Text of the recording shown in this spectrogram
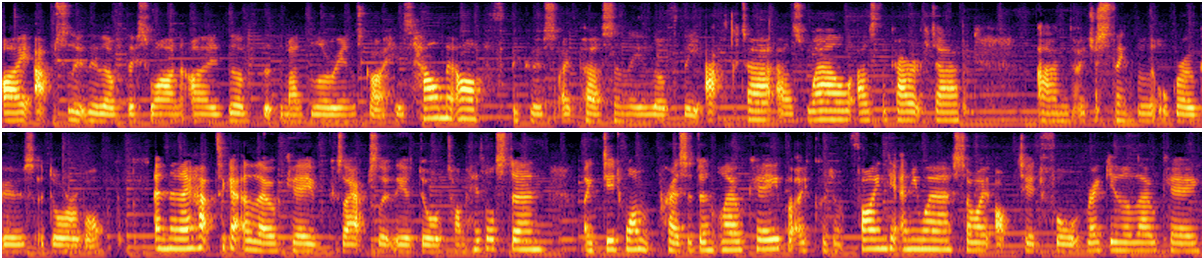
I absolutely love this one. I love that the Mandalorian's got his helmet off because I personally love the actor as well as the character and I just think the little Grogu's adorable. And then I had to get a Loki because I absolutely adore Tom Hiddleston. I did want President Loki but I couldn't find it anywhere so I opted for regular Loki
